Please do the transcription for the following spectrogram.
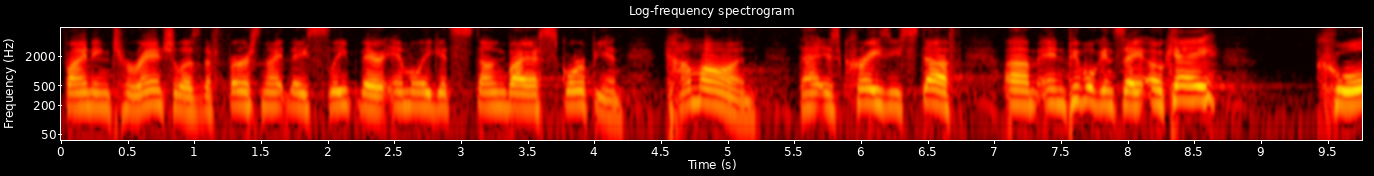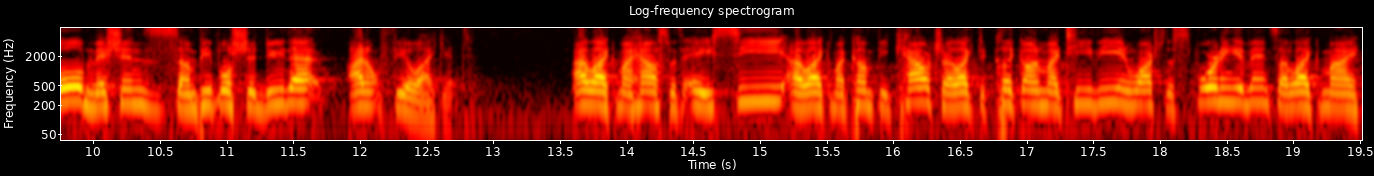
Finding tarantulas the first night they sleep there. Emily gets stung by a scorpion. Come on, that is crazy stuff. Um, and people can say, okay, cool, missions, some people should do that. I don't feel like it. I like my house with AC. I like my comfy couch. I like to click on my TV and watch the sporting events. I like my,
